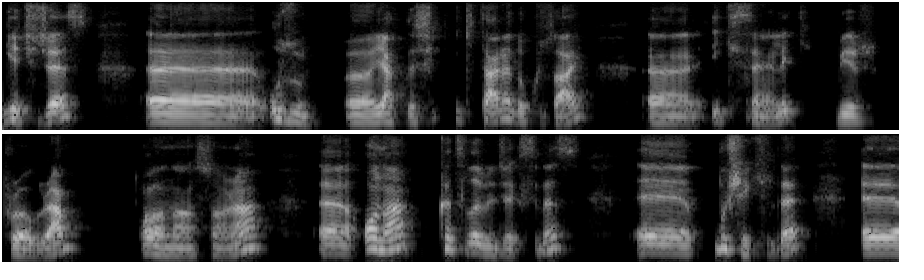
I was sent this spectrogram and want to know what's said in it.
geçeceğiz. E, uzun. E, yaklaşık iki tane dokuz ay e, iki senelik bir program. Ondan sonra e, ona katılabileceksiniz. E, bu şekilde. E,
